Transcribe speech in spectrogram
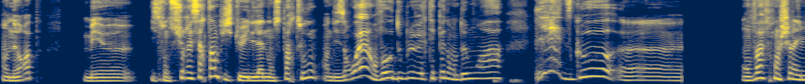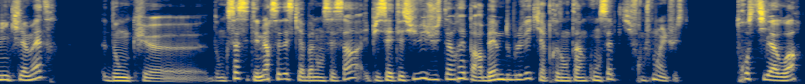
en Europe. Mais euh, ils sont sûrs et certains, puisqu'ils l'annoncent partout, en disant Ouais, on va au WLTP dans deux mois, let's go Euh, On va franchir les 1000 km. Donc, donc ça, c'était Mercedes qui a balancé ça. Et puis ça a été suivi juste après par BMW qui a présenté un concept qui, franchement, est juste trop stylé à voir.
